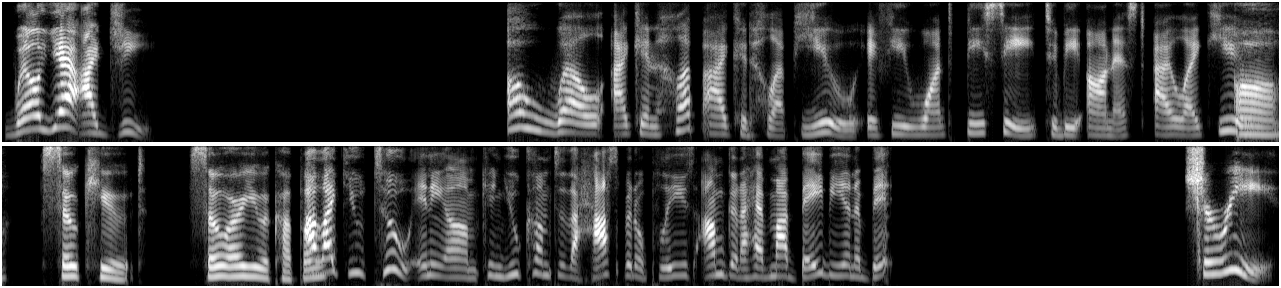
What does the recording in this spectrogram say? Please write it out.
Well, yeah, I G. Oh well, I can help I could help you if you want BC to be honest, I like you. Aw, so cute. So are you a couple? I like you too. Any um, can you come to the hospital, please? I'm gonna have my baby in a bit. Cherie.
